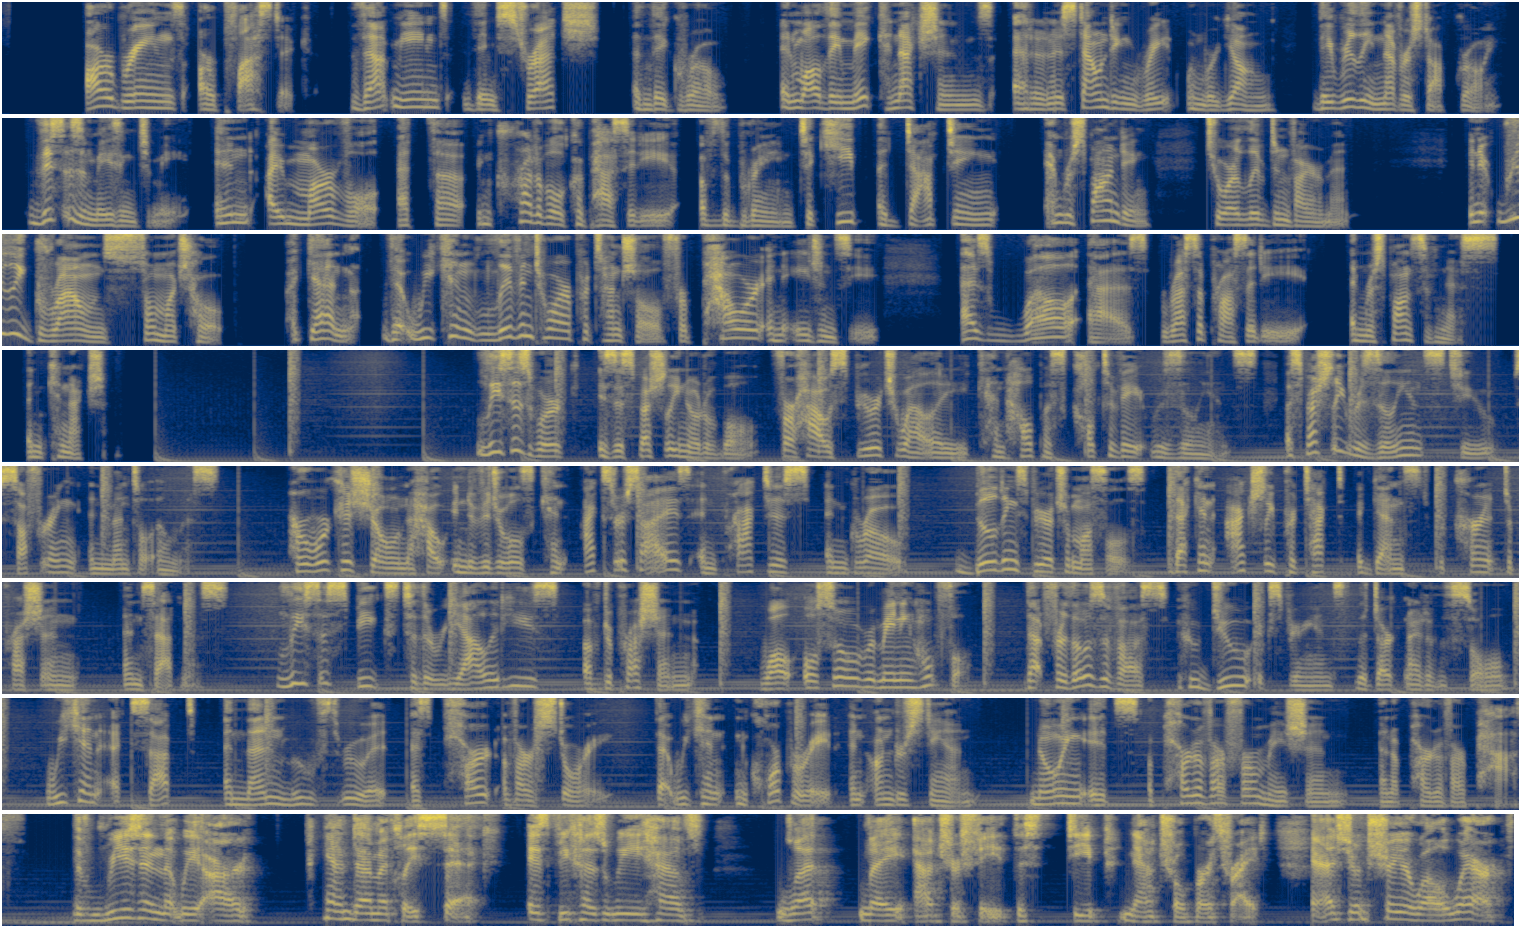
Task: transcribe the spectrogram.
Our brains are plastic. That means they stretch and they grow. And while they make connections at an astounding rate when we're young, they really never stop growing. This is amazing to me. And I marvel at the incredible capacity of the brain to keep adapting and responding to our lived environment. And it really grounds so much hope. Again, that we can live into our potential for power and agency, as well as reciprocity and responsiveness and connection. Lisa's work is especially notable for how spirituality can help us cultivate resilience, especially resilience to suffering and mental illness. Her work has shown how individuals can exercise and practice and grow, building spiritual muscles that can actually protect against recurrent depression and sadness. Lisa speaks to the realities of depression while also remaining hopeful that for those of us who do experience the dark night of the soul, we can accept and then move through it as part of our story that we can incorporate and understand, knowing it's a part of our formation and a part of our path. The reason that we are pandemically sick is because we have let lay atrophy this deep natural birthright. As I'm sure you're well aware,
